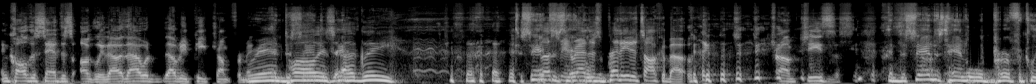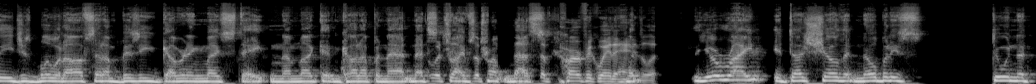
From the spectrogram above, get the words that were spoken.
and call DeSantis ugly. That that would that would be peak Trump for me. Rand Paul is ugly. DeSantis Trust me, Rand. There's plenty to talk about. Trump, Jesus. and DeSantis handled it perfectly. He just blew it off. Said, "I'm busy governing my state, and I'm not getting caught up in that." And that Which drives the, Trump that's the perfect way to handle it. You're right. It does show that nobody's doing the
